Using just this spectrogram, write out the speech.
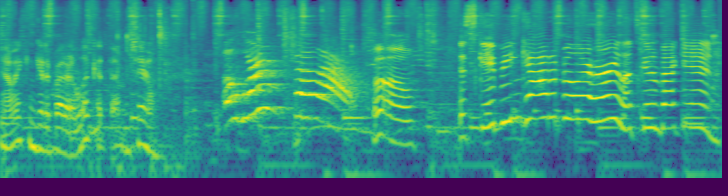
Now we can get a better look at them too. A worm fell out. Uh-oh. Escaping caterpillar, hurry, let's get him back in.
